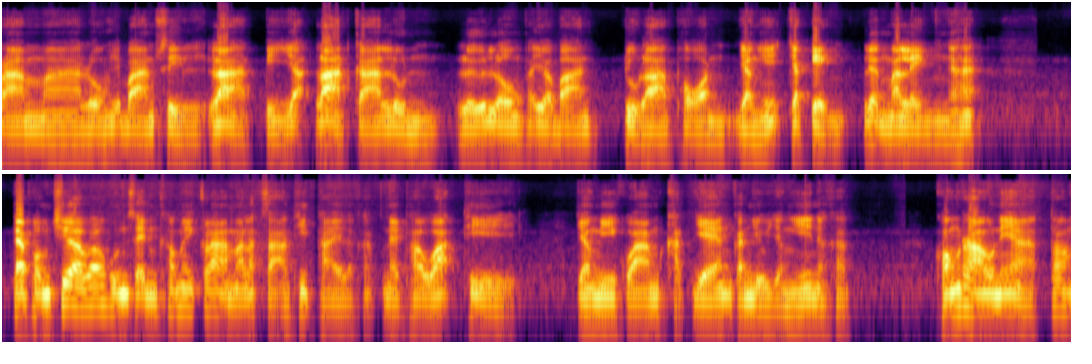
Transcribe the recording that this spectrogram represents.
รามมาโรงพยาบาลศิริราชปิยราชการุณหรือโรงพยาบาลจุฬาภรอย่างนี้จะเก่งเรื่องมะเร็งนะฮะแต่ผมเชื่อว่าฮุนเซนเขาไม่กล้ามารักษาที่ไทยแล้วครับ ในภาวะที่ยังมีความขัดแย้งกันอยู่อย่างนี้นะครับ ของเราเนี่ยต้อง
